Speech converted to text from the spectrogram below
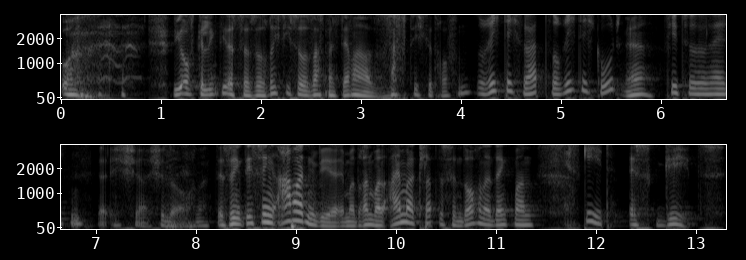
Wie oft gelingt dir das, dass du so richtig so sagst, Mensch, der war saftig getroffen? So richtig satt, so richtig gut? Ja. Viel zu selten. Ja, ich, ja, ich finde auch. Ne? Deswegen, deswegen arbeiten wir ja immer dran, weil einmal klappt es dann doch und dann denkt man, Es geht. es geht.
